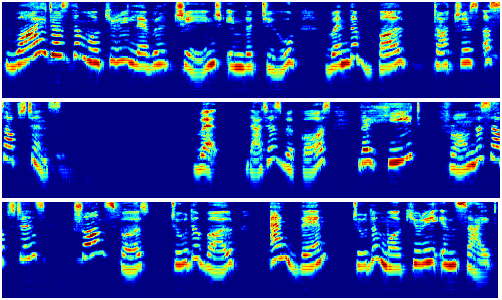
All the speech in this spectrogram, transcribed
Why does the mercury level change in the tube when the bulb touches a substance? Well, that is because the heat from the substance transfers to the bulb and then to the mercury inside.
